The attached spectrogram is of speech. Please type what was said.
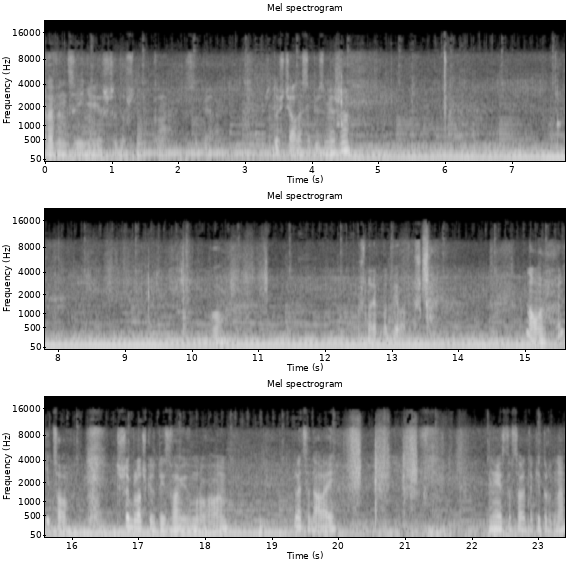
prewencyjnie jeszcze do sznurka sobie, czy do ściany sobie zmierzę. Bo bo sznurek podwiewa troszkę. No i co? Trzy bloczki tutaj z wami wmurowałem. Lecę dalej. Nie jest to wcale takie trudne.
